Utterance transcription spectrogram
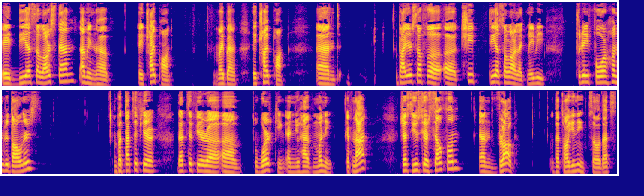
a DSLR stand. I mean, uh, a tripod my bad, a tripod, and buy yourself a, a cheap DSLR, like maybe three, four hundred dollars. But that's if you're, that's if you're uh, uh, working and you have money. If not, just use your cell phone and vlog. That's all you need. So that's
